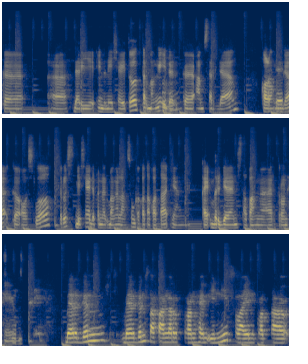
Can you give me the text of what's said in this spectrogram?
ke eh, dari Indonesia itu terbangnya Mhm. either ke Amsterdam, kalau Oke. enggak ke Oslo, terus biasanya ada penerbangan langsung ke kota-kota yang kayak Bergen, Stavanger, Trondheim. Bergen, Bergen, Stavanger, Trondheim ini selain kota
